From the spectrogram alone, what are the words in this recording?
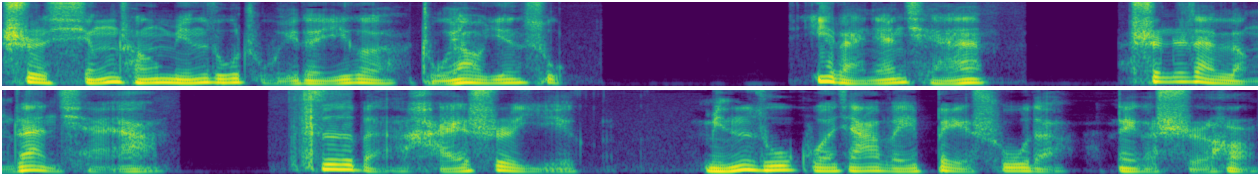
是形成民族主义的一个主要因素。一百年前，甚至在冷战前啊，资本还是以民族国家为背书的那个时候。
